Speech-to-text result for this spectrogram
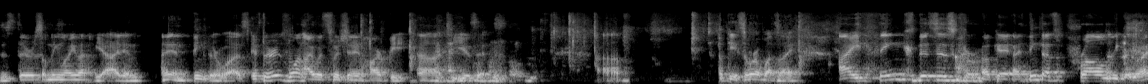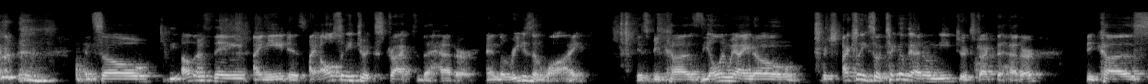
Is there something like that? Yeah, I didn't, I didn't think there was. If there is one, I would switch it in heartbeat uh, to use it. Um, okay, so where was I? I think this is, okay, I think that's probably correct. And so the other thing I need is, I also need to extract the header. And the reason why is because the only way I know, which actually, so technically I don't need to extract the header because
